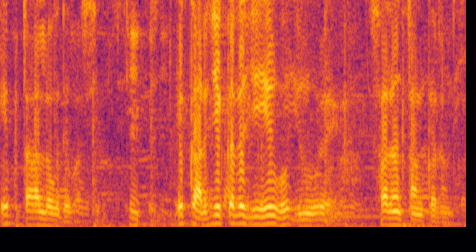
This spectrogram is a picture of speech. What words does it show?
ਇਹ ਪਤਾ ਲੋਕ ਦੇ ਵਾਸਤੇ ਠੀਕ ਹੈ ਜੀ। ਇਹ ਘਰ ਇੱਕ ਤਾਂ ਜੀ ਜ਼ਰੂਰ ਹੋਏਗਾ। ਸਾਰਿਆਂ ਨੂੰ ਤੰਗ ਕਰਨ ਲਈ।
